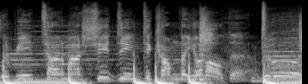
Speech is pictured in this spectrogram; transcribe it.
Bu bir intihar marşıydı intikamda yol aldı. Dur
